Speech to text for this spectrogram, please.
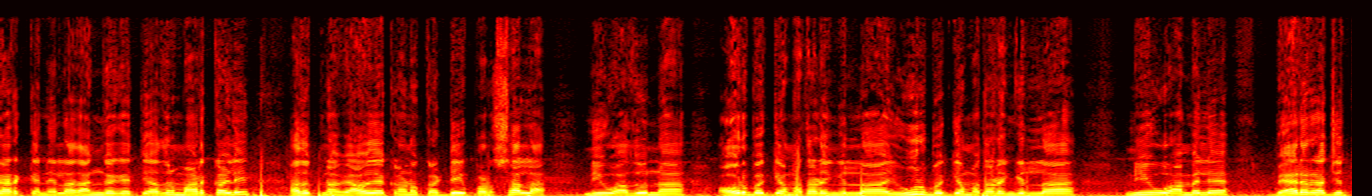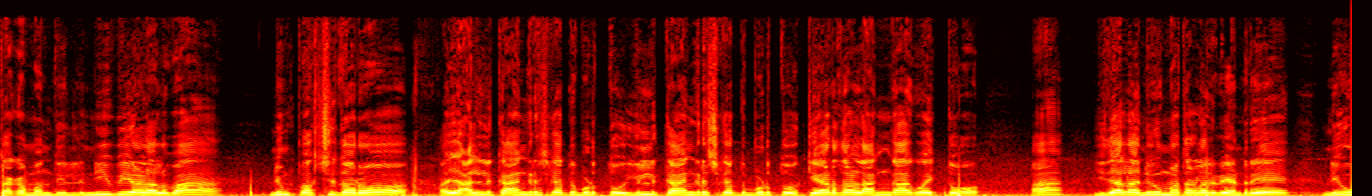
ಕಾರ್ಖಾನೆ ಇಲ್ಲ, ಅದು ಹಂಗಾಗೈತಿ. ಅದನ್ನು ಮಾಡ್ಕೊಳ್ಳಿ. ಅದಕ್ಕೆ ನಾವು ಯಾವುದೇ ಕಾರಣಕ್ಕೂ ಕಡ್ಡಿ ಪಡಿಸಲ್ಲ. ನೀವು ಅದನ್ನು ಅವ್ರ ಬಗ್ಗೆ ಮಾತಾಡೋಂಗಿಲ್ಲ, ಇವ್ರ ಬಗ್ಗೆ ಮಾತಾಡೋಂಗಿಲ್ಲ. ನೀವು ಆಮೇಲೆ ಬೇರೆ ರಾಜ್ಯ ತಗೊಂಬಂದು ಇಲ್ಲಿ, ನೀವು ಹೇಳಲ್ವಾ? ನಿಮ್ಮ ಪಕ್ಷದವರು, ಅಯ್ಯ, ಅಲ್ಲಿ ಕಾಂಗ್ರೆಸ್ಗೆ ಅದು ಬಿಡ್ತು, ಇಲ್ಲಿ ಕಾಂಗ್ರೆಸ್ಗೆ ಅದು ಬಿಡ್ತು, ಕೇರಳದಲ್ಲಿ ಹಂಗಾಗೋಯ್ತು ಹಾಂ ಇದೆಲ್ಲ ನೀವು ಮಾತಾಡಲ್ವೇನ್ರಿ ನೀವು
